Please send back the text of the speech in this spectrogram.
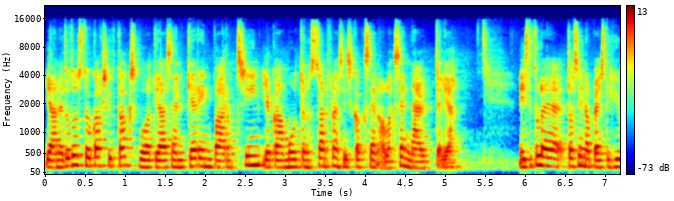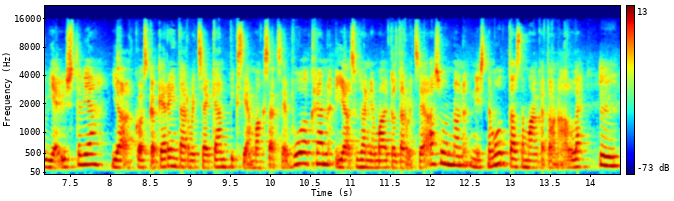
Ja ne tutustuu 22-vuotiaaseen Kerin Bartsiin, joka on muuttanut San Franciscokseen ollakseen näyttelijä. Niistä tulee tosi nopeasti hyviä ystäviä, ja koska Kerin tarvitsee kämppiksi ja maksaakseen vuokran, ja Susan ja Michael tarvitsee asunnon, niin ne muuttaa saman katon alle. Mm.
